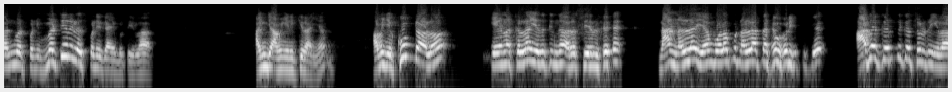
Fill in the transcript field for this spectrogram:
கன்வெர்ட் பண்ணி மெட்டீரியலைஸ் பண்ணியிருக்காங்க பார்த்தீங்களா? அங்க அவங்க நிக்கிறாங்க. அவங்க கூப்பிட்டாலும் எனக்கெல்லாம் எதுக்குங்க அரசியல்? நான் நல்லா என் உழப்பு நல்லா தானே ஓடிட்டு இருக்கு. அதை கருத்துக்க சொல்றீங்களா?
